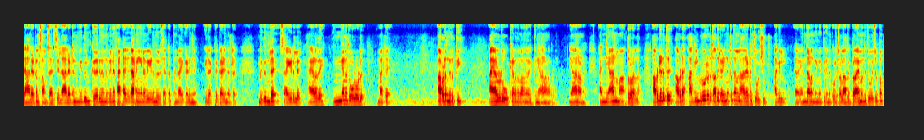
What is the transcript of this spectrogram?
ലാലേട്ടൻ സംസാരിച്ച് ലാലേട്ടൻ മിഥുൻ കയറി നിന്ന് പിന്നെ കറങ്ങി ഇങ്ങനെ വീഴുന്ന ഒരു സെറ്റപ്പ് ഉണ്ടായി കഴിഞ്ഞ് ഇതൊക്കെ കഴിഞ്ഞിട്ട് മിഥുന്റെ സൈഡിൽ അയാളതെ ഇങ്ങനെ തോളോട് മറ്റേ അവിടെ നിർത്തി അയാളോട് ഓക്കെയാണെന്ന് പറഞ്ഞ വ്യക്തി ഞാനാണ് ബ്രോ ഞാനാണ്. ഞാൻ മാത്രമല്ല. അവിടെ അടുത്ത് അവിടെ അഖിൽ ബ്രോയുടെ അടുത്ത് അത് കഴിഞ്ഞപ്പോൾ തന്നെ ലാലേട്ടൻ ചോദിച്ചു അഖിൽ എന്താണ് നിങ്ങൾക്ക് ഇതിനെക്കുറിച്ചുള്ള അഭിപ്രായം? എന്ന് ചോദിച്ചപ്പം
